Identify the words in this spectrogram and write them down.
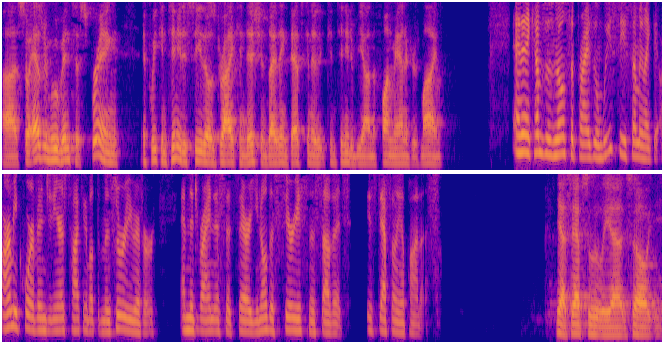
Uh, so as we move into spring, if we continue to see those dry conditions, I think that's going to continue to be on the fund manager's mind. And it comes as no surprise when we see something like the Army Corps of Engineers talking about the Missouri River and the dryness that's there. You know, the seriousness of it is definitely upon us. Yes, absolutely. Uh, so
